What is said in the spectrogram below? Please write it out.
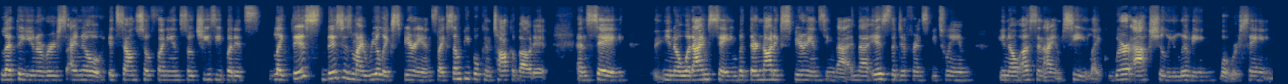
let the universe i know it sounds so funny and so cheesy but it's like this this is my real experience. Like some people can talk about it and say you know what i'm saying but they're not experiencing that. And that is the difference between you know us and imc like we're actually living what we're saying.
